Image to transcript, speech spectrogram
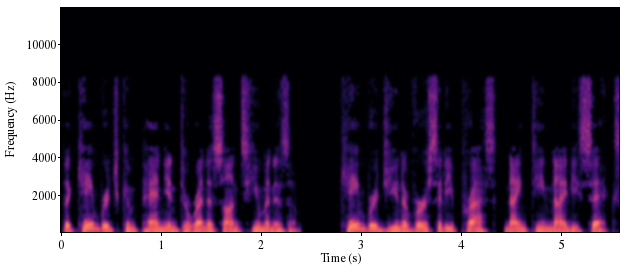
The Cambridge Companion to Renaissance Humanism. Cambridge University Press, 1996.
